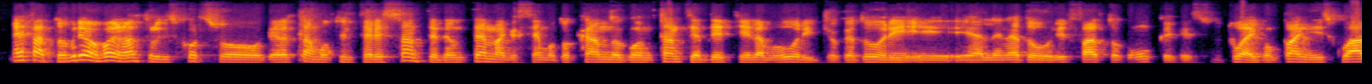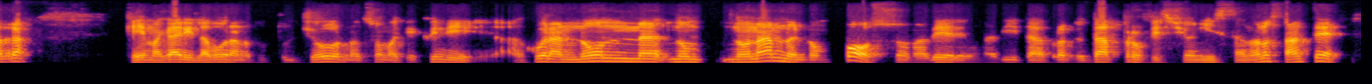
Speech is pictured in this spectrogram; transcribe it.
Hai fatto prima poi un altro discorso che in realtà è molto interessante ed è un tema che stiamo toccando con tanti addetti ai lavori, giocatori e, e allenatori, il fatto comunque che tu hai compagni di squadra che magari lavorano tutto il giorno, insomma, che quindi ancora non, non, non, hanno e non possono avere una vita proprio da professionista, nonostante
